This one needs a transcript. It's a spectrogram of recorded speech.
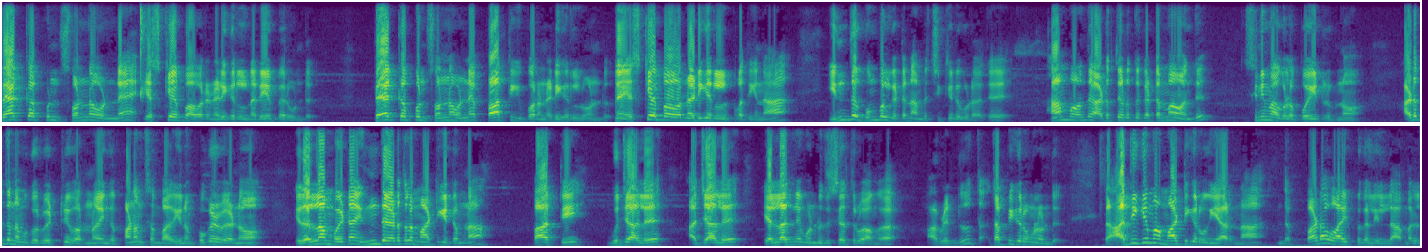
பேக்கப்னு சொன்ன உடனே எஸ்கேப் ஆகிற நடிகர்கள் நிறைய பேர் உண்டு. பேக்கப்னு சொன்ன உடனே பார்ட்டிக்கு போகிற நடிகர்கள் உண்டு. எஸ்கேப் ஆகிற நடிகர்கள் பார்த்தீங்கன்னா இந்த கும்பல் கிட்ட நம்ம சிக்கிடக்கூடாது நாம் வந்து அடுத்தடுத்த கட்டமாக வந்து சினிமாக்குள்ளே போயிட்டு இருக்கணும். அடுத்து நமக்கு ஒரு வெற்றி வரணும். இங்கே பணம் சம்பாதிக்கணும் புகழ் வேணும். இதெல்லாம் போயிட்டால் இந்த இடத்துல மாட்டிக்கிட்டோம்னா பார்ட்டி குஜாலு அஜாலு எல்லாத்துலேயும் கொண்டு வந்து சேர்த்துருவாங்க. அப்படின்றது த- தப்பிக்கிறவங்களும் உண்டு. அதிகமாக மாட்டிக்கிறவங்க யாருன்னா இந்த பட வாய்ப்புகள் இல்லாமல்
